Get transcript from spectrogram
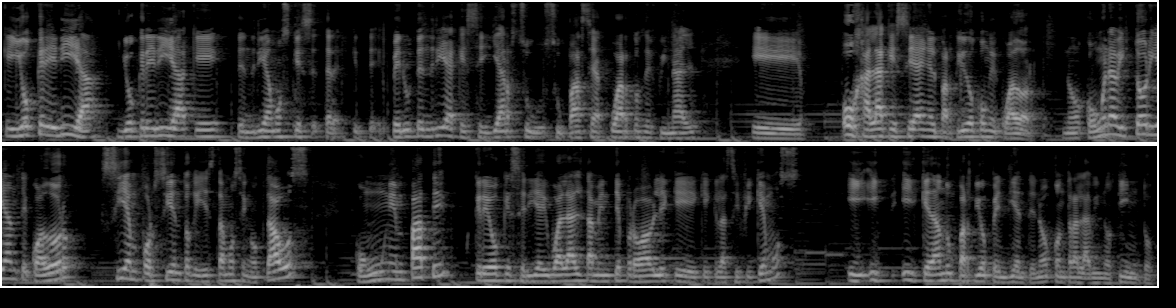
Que yo creería, yo creería que tendríamos que, Perú tendría que sellar su, pase a cuartos de final. Eh, ojalá que sea en el partido con Ecuador. ¿no? Con una victoria ante Ecuador, 100% que ya estamos en octavos. Con un empate, creo que sería igual altamente probable que, que clasifiquemos y, quedando un partido pendiente, ¿no? Contra la Vinotinto.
